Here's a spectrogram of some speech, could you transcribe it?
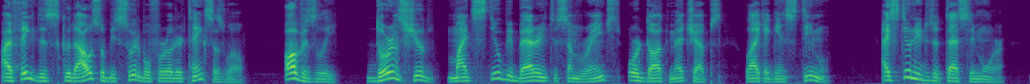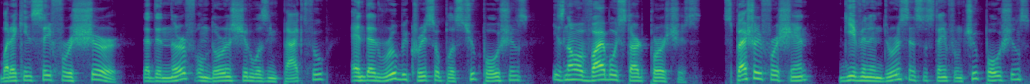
I think this could also be suitable for other tanks as well. Obviously, Doran's shield might still be better into some ranged or dot matchups like against Teemo. I still needed to test it more, but I can say for sure that the nerf on Doran's shield was impactful and that Ruby Crystal plus 2 potions is now a viable start purchase, especially for Shen, giving endurance and sustain from 2 potions,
